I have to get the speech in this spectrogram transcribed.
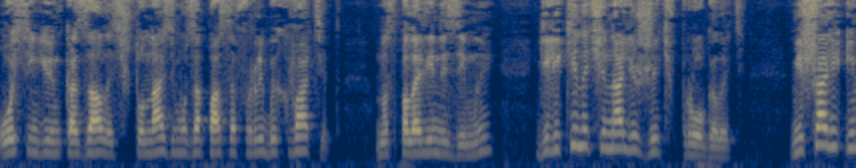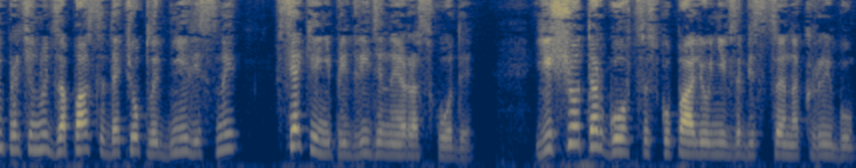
Осенью им казалось, что на зиму запасов рыбы хватит, но с половины зимы гелики начинали жить впроголодь. Мешали им протянуть запасы до теплых дней весны всякие непредвиденные расходы. Еще торговцы скупали у них за бесценок рыбу,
